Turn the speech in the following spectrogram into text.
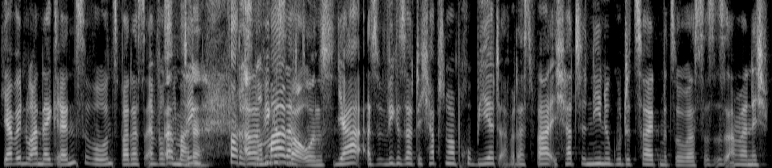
Ja, wenn du an der Grenze wohnst, war das einfach so ein Ding. war das Aber normal gesagt, bei uns. Ja, also wie gesagt, ich habe es mal probiert, aber das war, ich hatte nie eine gute Zeit mit sowas. Das ist einfach nicht,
